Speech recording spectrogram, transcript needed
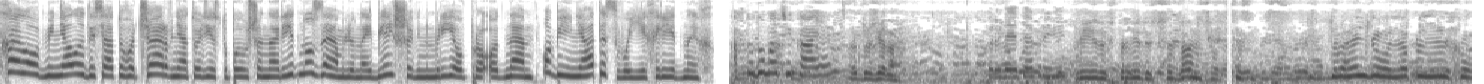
Михайла обміняли 10 червня. Тоді, ступивши на рідну землю, найбільше він мріяв про одне обійняти своїх рідних. А хто дома чекає? Дружина, Передаєте привіт. приїду, приїду. Дорогенько, я приїхав.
